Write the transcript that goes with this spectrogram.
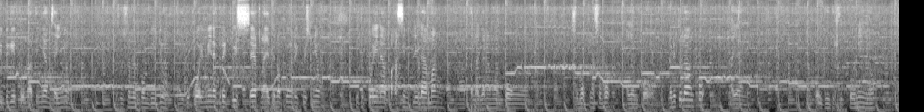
bibigay po natin yan sa inyo. Susunod pong video. Ito po ay may nag-request sir na ito na po yung request nyo. Ito po ay napakasimple lamang. Na talaga naman pong subok na subok. Ayan po. Ganito lang po. Ayan. Yan po ididikit po ninyo. ito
